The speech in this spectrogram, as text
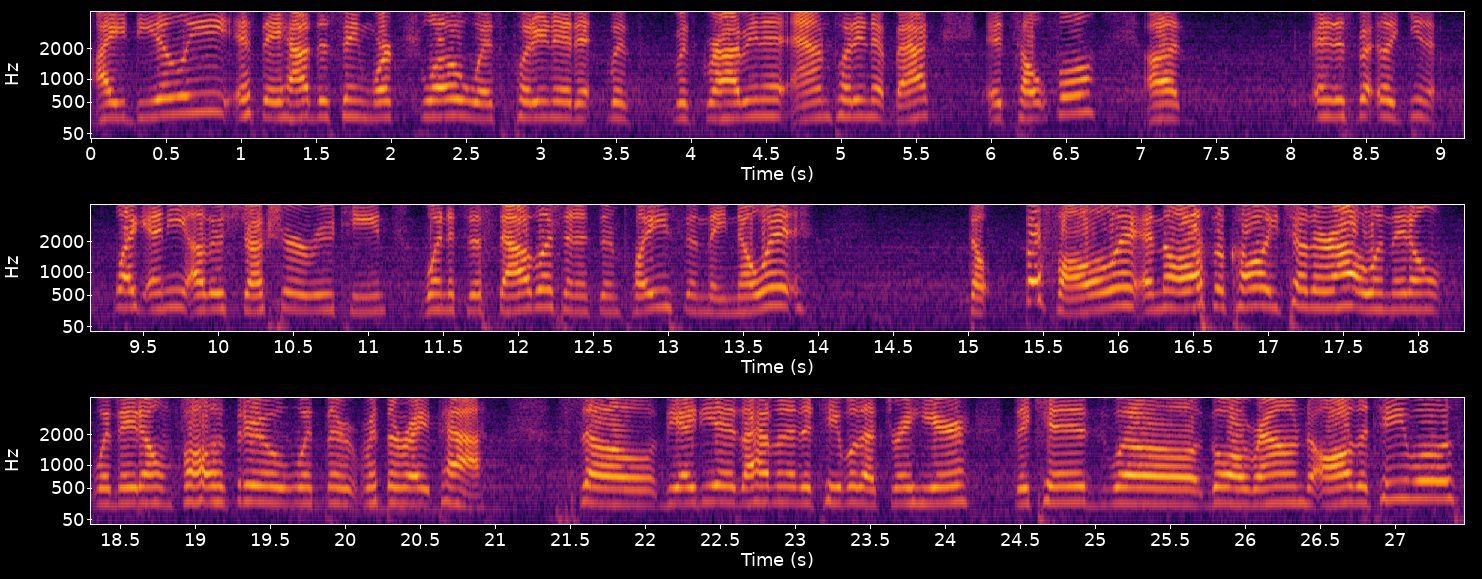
Ideally, if they have the same workflow with putting it in, with with grabbing it and putting it back, it's helpful. Uh, and it's like you know, like any other structure or routine, when it's established and it's in place and they know it, they'll they'll follow it and they'll also call each other out when they don't when they don't follow through with the with the right path. So the idea is I have another table that's right here. The kids will go around all the tables,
